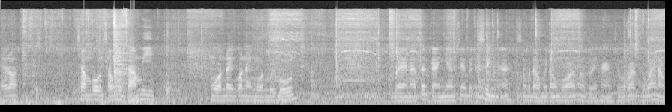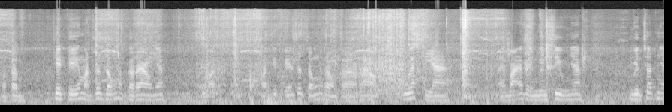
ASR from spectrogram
Thế rồi 100V 6080 nguồn đây, con này nguồn 14 về là tất cả anh em sẽ vệ sinh đã. Xong bắt đầu mới đóng gói và gửi hàng cho các bác các bác nào quan tâm. Thiết kế mặt rất giống là Crown nhé mặt, mặt thiết kế rất giống dòng Crown của USCA Đấy, bãi về nguyên siêu nhá. Nguyên chất nhé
